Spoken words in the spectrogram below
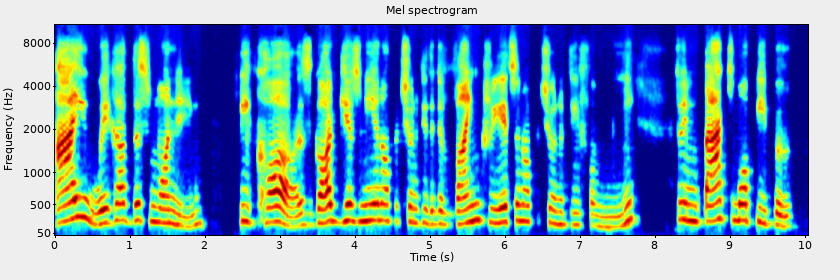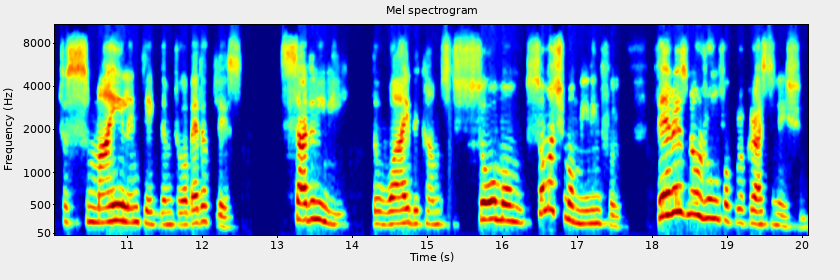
I wake up this morning because God gives me an opportunity, the divine creates an opportunity for me to impact more people, to smile and take them to a better place. Suddenly, the why becomes so more, so much more meaningful. There is no room for procrastination.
